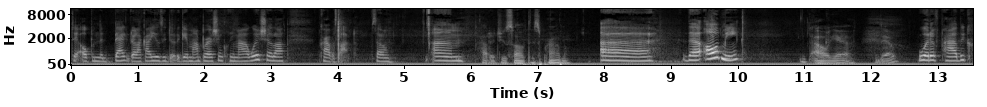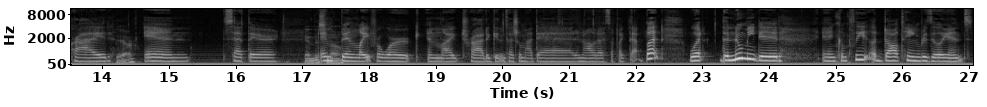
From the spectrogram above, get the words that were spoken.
to open the back door like I usually do to get my brush and clean my windshield off. Car was locked. So, um, how did you solve this problem? Uh, the old me. Oh yeah, yeah. Would have probably cried. Yeah. And sat there and snow. been late for work and like tried to get in touch with my dad and all of that stuff like that. But what the new me did in complete adulting resilience.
